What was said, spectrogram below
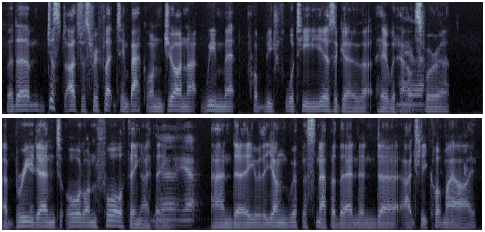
But um, just I was just reflecting back on John. uh, We met probably 14 years ago at Harewood House Yeah. for a, a breed end all on four thing, I think. Yeah, yeah. And uh, he was a young whippersnapper then, and uh, actually caught my eye.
